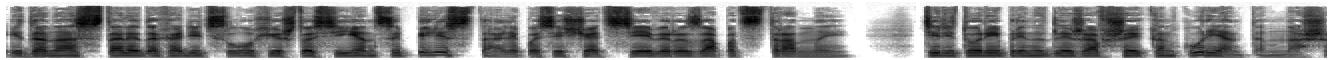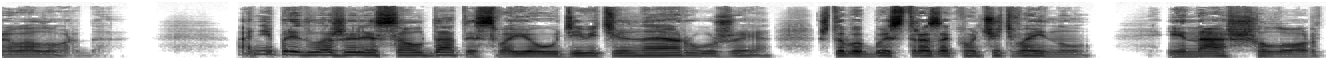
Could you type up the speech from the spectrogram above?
И до нас стали доходить слухи, что сиенцы перестали посещать север и запад страны, территории, принадлежавшие конкурентам нашего лорда. Они предложили солдаты свое удивительное оружие, чтобы быстро закончить войну. И наш лорд,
